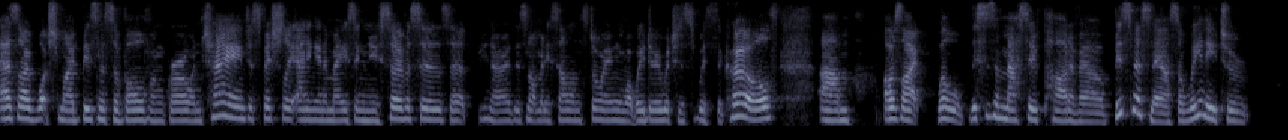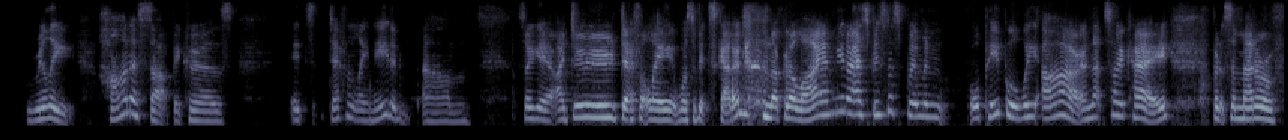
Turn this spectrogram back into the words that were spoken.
as I watched my business evolve and grow and change, especially adding in amazing new services that, you know, there's not many salons doing what we do, which is with the curls, um, I was like, well, this is a massive part of our business now. So we need to really harness up because it's definitely needed. Um, so yeah, I do definitely was a bit scattered, I'm not gonna lie. And you know, as business women or people, we are, and that's okay. But it's a matter of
